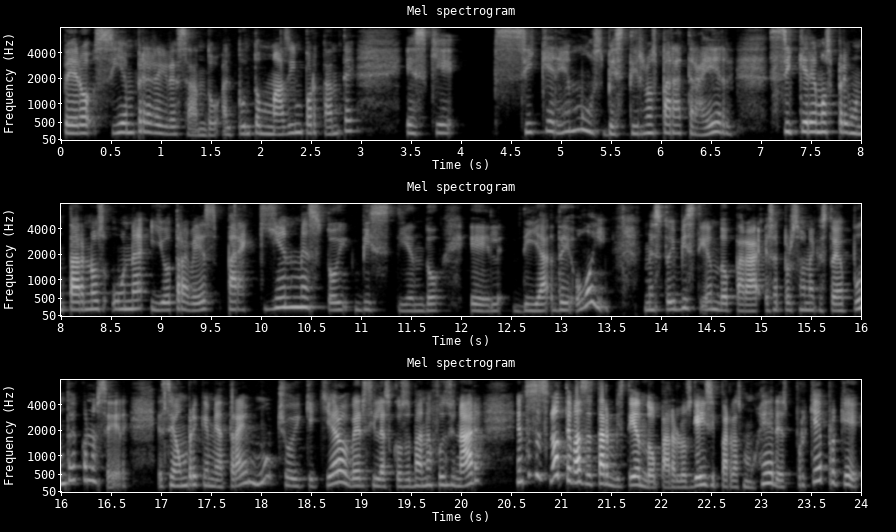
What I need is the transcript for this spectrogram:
pero siempre regresando al punto más importante es que si queremos vestirnos para atraer, si queremos preguntarnos una y otra vez, ¿para quién me estoy vistiendo el día de hoy? Me estoy vistiendo para esa persona que estoy a punto de conocer, ese hombre que me atrae mucho y que quiero ver si las cosas van a funcionar. Entonces no te vas a estar vistiendo para los gays y para las mujeres. ¿Por qué? Porque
